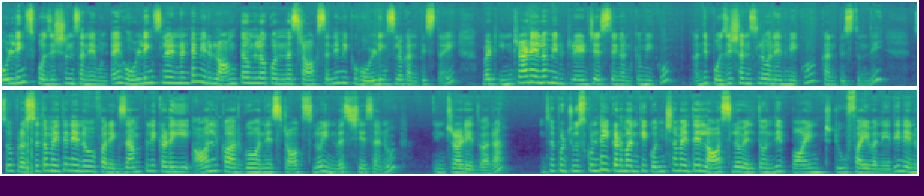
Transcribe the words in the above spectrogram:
హోల్డింగ్స్ పొజిషన్స్ అనేవి ఉంటాయి. హోల్డింగ్స్లో ఏంటంటే మీరు లాంగ్ టర్మ్లో కొన్న స్టాక్స్ అన్ని మీకు హోల్డింగ్స్లో కనిపిస్తాయి. బట్ ఇంట్రాడేలో మీరు ట్రేడ్ చేస్తే కనుక మీకు అది పొజిషన్స్లో అనేది మీకు కనిపిస్తుంది. సో ప్రస్తుతం అయితే నేను ఫర్ ఎగ్జాంపుల్ ఇక్కడ ఈ ఆల్ కార్గో అనే స్టాక్స్లో ఇన్వెస్ట్ చేశాను ఇంట్రాడే ద్వారా. సో ఇప్పుడు చూసుకుంటే ఇక్కడ మనకి కొంచెం అయితే లాస్లో వెళ్తుంది. పాయింట్ టూ ఫైవ్ అనేది నేను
